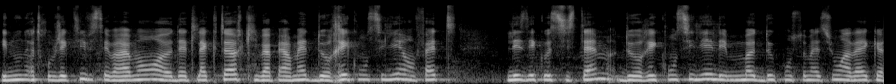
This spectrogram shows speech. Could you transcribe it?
Et nous, notre objectif, c'est vraiment euh, d'être l'acteur qui va permettre de réconcilier en fait les écosystèmes, de réconcilier les modes de consommation avec euh,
